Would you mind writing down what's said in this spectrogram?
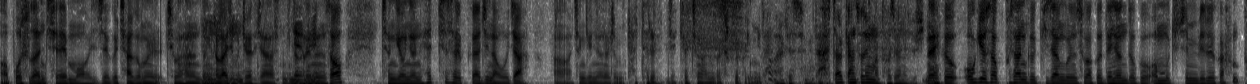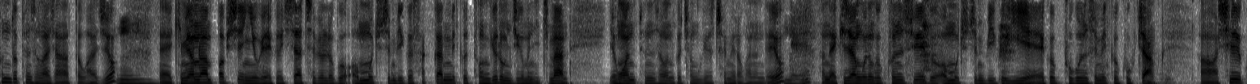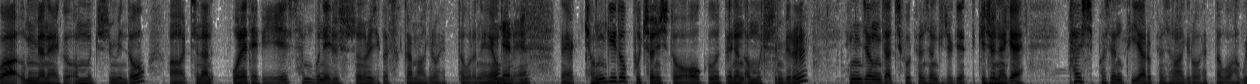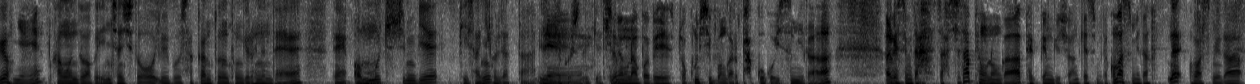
어, 보수단체 뭐 이제 그 자금을 지원하는 등 여러 가지 문제가 되지 않았습니까? 음. 네네. 그러면서 정경련 해체설까지 나오자 어, 정경련을 좀 탈퇴를 이제 결정하는 것으로 보입니다. 알겠습니다. 짧게 한 소식만 더 전해 주시죠. 네, 그 오규석 부산 그 기장군수가 그 내년도 그 업무 추진비를 그 한 푼도 편성하지 않았다고 하죠. 음. 네, 김영란법 시행 이후에 그 지자체별로 그 업무 추진비 그 삭감 및 그 동결 움직임은 있지만 영원 편성은 그 전국에서 처음이라고 하는데요. 네. 네, 기장군은 그 군수의 그 업무 추진비 그 이외에 그 부군수 및 그 국장, 어, 실과 읍면의 그 업무 추진비도 어, 지난 올해 대비 3분의 1 수준으로 이제 그 삭감하기로 했다고 그러네요. 네네. 네, 경기도 부천시도 그 내년 업무 추진비를 행정자치부 편성 기준에- 기준액에 80% 이하로 편성하기로 했다고 하고요. 예. 강원도와 그 인천시도 일부 삭감 또는 동결을 했는데 네, 업무 추진비에 비상이 걸렸다 이렇게 볼 수도 있겠죠. 네. 김영란법이 조금씩 뭔가를 바꾸고 있습니다. 알겠습니다. 자, 시사평론가 백병규 씨와 함께했습니다. 고맙습니다. 네, 고맙습니다.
